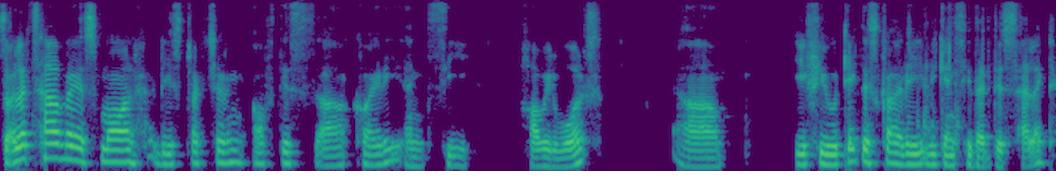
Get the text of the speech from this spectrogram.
so let's have a small destructuring of this uh, query and see how it works uh, if you take this query we can see that this select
